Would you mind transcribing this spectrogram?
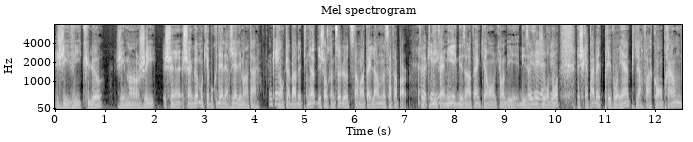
j'ai vécu là. J'ai mangé. Je suis, un, je suis un gars moi, qui a beaucoup d'allergies alimentaires. Donc, la beurre de pinot, des choses comme ça, là, tu t'en vas en Thaïlande, là, ça fait peur. Des familles avec des enfants qui ont, qui ont des, des allergies allergies. noix. Mais je suis capable d'être prévoyant puis de leur faire comprendre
